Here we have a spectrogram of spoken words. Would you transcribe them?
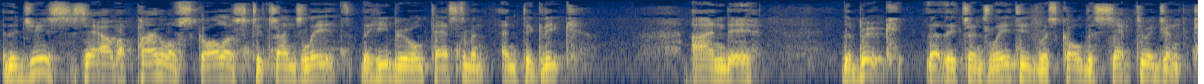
the Jews set up a panel of scholars to translate the Hebrew Old Testament into Greek. And uh, the book that they translated was called the Septuagint,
